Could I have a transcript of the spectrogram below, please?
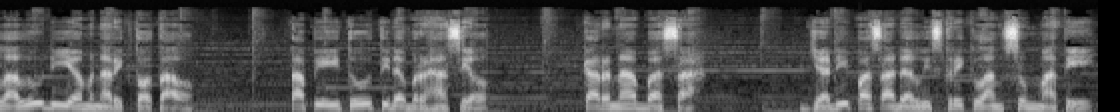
Lalu dia menarik total. Tapi itu tidak berhasil. Karena basah. Jadi pas ada listrik langsung mati.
